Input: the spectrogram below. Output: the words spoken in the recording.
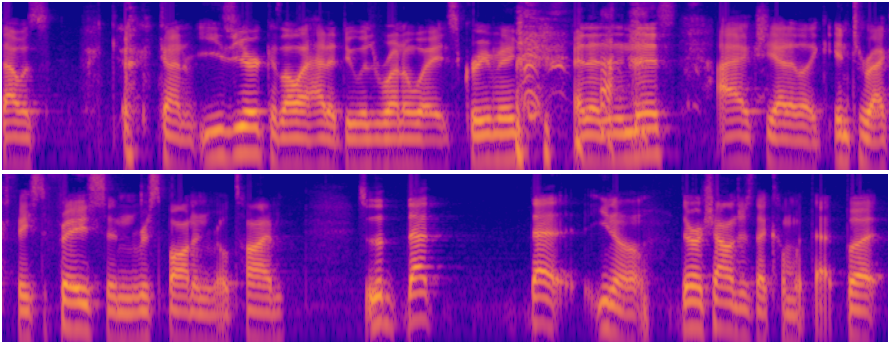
That was kind of easier because all I had to do was run away screaming. and then in this, I actually had to like interact face to face and respond in real time. So that, that that you know there are challenges that come with that, but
